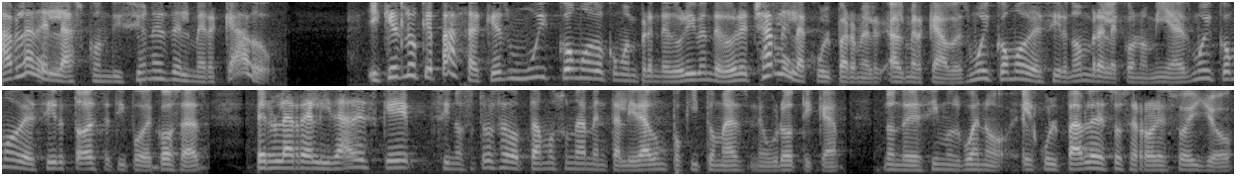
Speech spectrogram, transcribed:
habla de las condiciones del mercado. ¿Y qué es lo que pasa? Que es muy cómodo como emprendedor y vendedor echarle la culpa al mercado. Es muy cómodo decir nombre a la economía, es muy cómodo decir todo este tipo de cosas, pero la realidad es que si nosotros adoptamos una mentalidad un poquito más neurótica, donde decimos, bueno, el culpable de estos errores soy yo,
